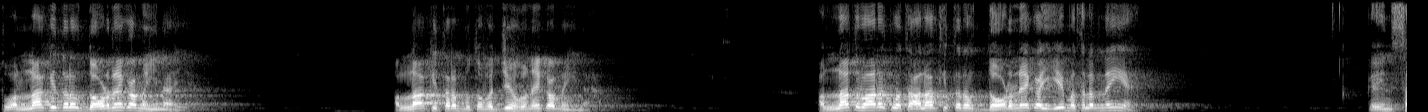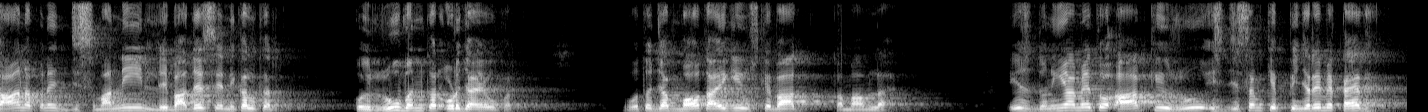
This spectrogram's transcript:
تو اللہ کی طرف دوڑنے کا مہینہ ہے۔ اللہ کی طرف متوجہ ہونے کا مہینہ ہے۔ اللہ تبارک و تعالیٰ کی طرف دوڑنے کا یہ مطلب نہیں ہے کہ انسان اپنے جسمانی لبادے سے نکل کر کوئی روح بن کر اڑ جائے اوپر۔ وہ تو جب موت آئے گی، اس کے بعد کا معاملہ ہے۔ اس دنیا میں تو آپ کی روح اس جسم کے پنجرے میں قید ہے۔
